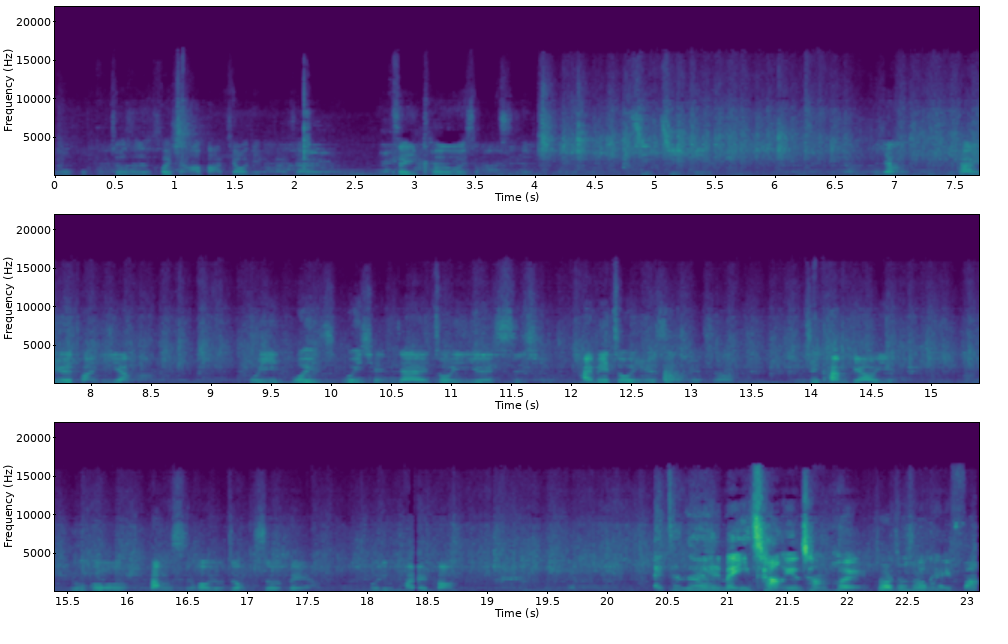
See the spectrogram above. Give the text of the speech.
我我们就是会想要把焦点摆在这一刻为什么值得纪纪纪念，对吧？就像你看乐团一样啊。我以我以我以前在做音乐实习，还没做音乐实习的时候，你去看表演，如果当时候有这种设备啊，我已经拍爆。哎，真的哎，每一场演唱会对啊，就是都可以放，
